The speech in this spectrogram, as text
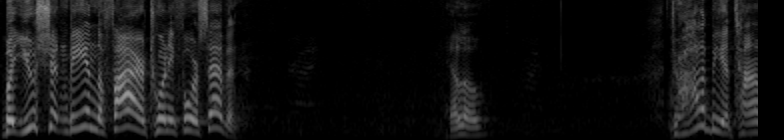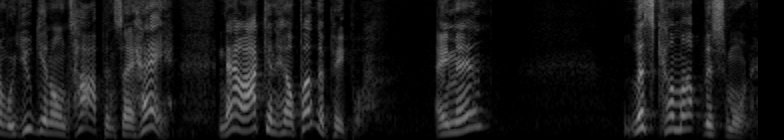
But you shouldn't be in the fire 24 7. Hello. There ought to be a time where you get on top and say, hey, now I can help other people. Amen? Let's come up this morning.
